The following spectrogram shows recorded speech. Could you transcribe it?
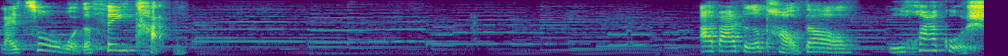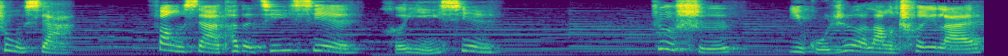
来做我的飞毯。阿巴德跑到无花果树下。放下他的金线和银线。这时，一股热浪吹来，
